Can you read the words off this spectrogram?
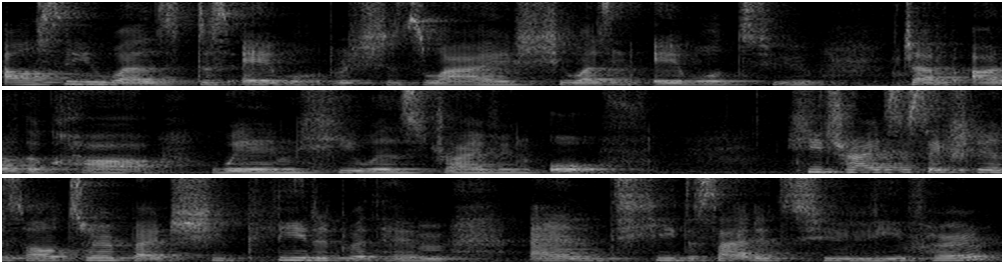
Elsie was disabled which is why she wasn't able to jump out of the car when he was driving off. He tried to sexually assault her but she pleaded with him and he decided to leave her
